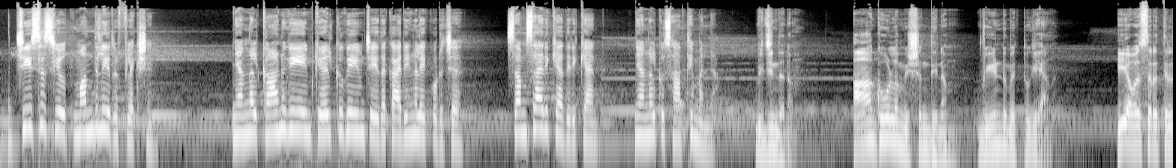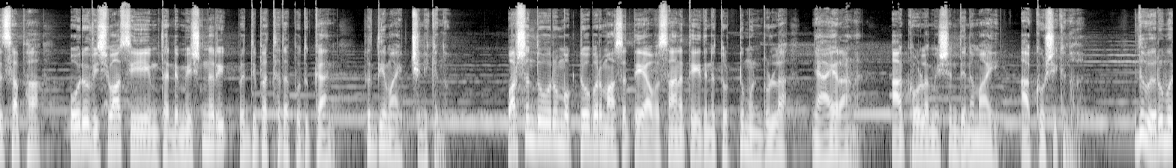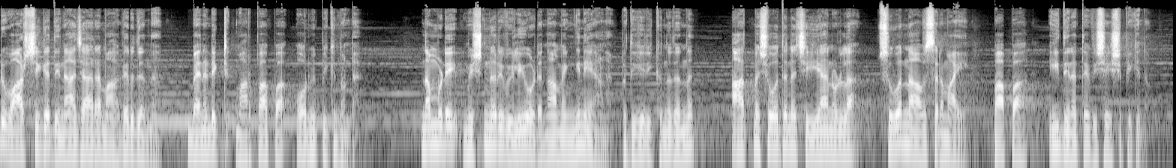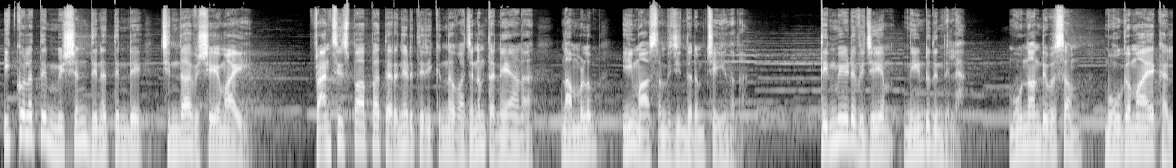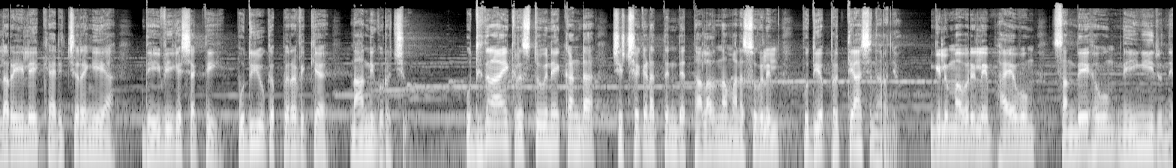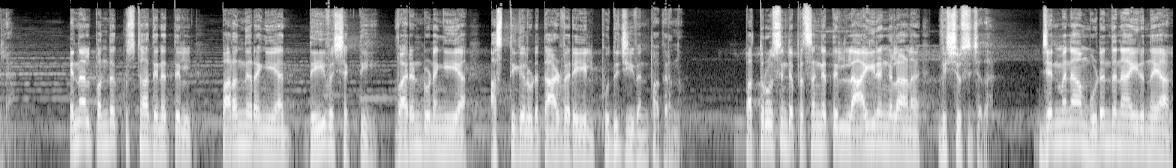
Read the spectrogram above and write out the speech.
Jesus youth monthly reflection. ഞങ്ങൾ കാണുകയും കേൾക്കുകയും ചെയ്ത കാര്യങ്ങളെക്കുറിച്ച് സംസാരിക്കാതിരിക്കാൻ ഞങ്ങൾക്ക് സാധ്യമല്ല. വിചിന്തനം. ആഗോള മിഷൻ ദിനം വീണ്ടും എത്തുകയാണ്. ഈ അവസരത്തിൽ സഭ ഓരോ വിശ്വാസിയെയും തന്റെ മിഷനറി പ്രതിബദ്ധത പുതുക്കാൻ ഹൃദ്യമായി ക്ഷണിക്കുന്നു. വർഷം തോറും ഒക്ടോബർ മാസത്തെ അവസാനത്തേതിന് തൊട്ടു മുൻപുള്ള ഞായറാണ് ആഗോള മിഷൻ ദിനമായി ആഘോഷിക്കുന്നത്. ഇത് വെറുമൊരു വാർഷിക ദിനാചാരമാകരുതെന്ന് ബെനഡിക്റ്റ് മാർപ്പാപ്പ ഓർമ്മിപ്പിക്കുന്നുണ്ട്. നമ്മുടെ മിഷണറി വിളിയോട് നാം എങ്ങനെയാണ് പ്രതികരിക്കുന്നതെന്ന് ആത്മശോധന ചെയ്യാനുള്ള സുവർണ അവസരമായി പാപ്പ ഈ ദിനത്തെ വിശേഷിപ്പിക്കുന്നു. ഇക്കൊല്ലത്തെ മിഷൻ ദിനത്തിന്റെ ചിന്താവിഷയമായി ഫ്രാൻസിസ് പാപ്പ തിരഞ്ഞെടുത്തിരിക്കുന്ന വചനം തന്നെയാണ് നമ്മളും ഈ മാസം വിചിന്തനം ചെയ്യുന്നത്. തിന്മയുടെ വിജയം നീണ്ടുനിന്നില്ല. മൂന്നാം ദിവസം മൂകമായ കല്ലറയിലേക്ക് അരിച്ചിറങ്ങിയ ദൈവിക ശക്തി പുതുയുഗ പിറവിക്ക് നാന്ദി കുറിച്ചു. ഉദ്ധിതനായ ക്രിസ്തുവിനെ കണ്ട ശിക്ഷകണത്തിന്റെ തളർന്ന മനസ്സുകളിൽ പുതിയ പ്രത്യാശ നിറഞ്ഞു. എങ്കിലും അവരിലെ ഭയവും സന്ദേഹവും നീങ്ങിയിരുന്നില്ല. എന്നാൽ പന്തക്കുസ്ത ദിനത്തിൽ പറന്നിറങ്ങിയ ദൈവശക്തി വരണ്ടുണങ്ങിയ അസ്ഥികളുടെ താഴ്വരയിൽ പുതുജീവൻ പകർന്നു. പത്രോസിന്റെ പ്രസംഗത്തിൽ ആയിരങ്ങളാണ് വിശ്വസിച്ചത്. ജന്മനാ മുടന്തനായിരുന്നയാൾ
